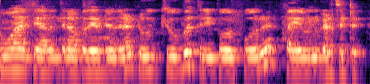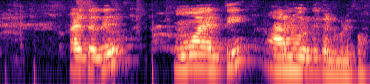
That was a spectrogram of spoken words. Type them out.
மூவாயிரத்தி அறநூற்றி நாற்பது எப்படி வந்து two cube three power four ஃபைவ்னு கிடச்சிட்டு. அடுத்தது மூவாயிரத்தி அறநூறுக்கு கண்டுபிடிப்போம்.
